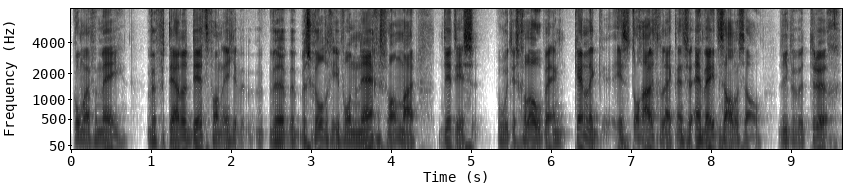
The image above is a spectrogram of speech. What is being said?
kom even mee. We vertellen dit, van, we, we beschuldigen Yvonne nergens van, maar dit is hoe het is gelopen. En kennelijk is het toch uitgelekt en, ze, en weten ze alles al. Liepen we terug.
